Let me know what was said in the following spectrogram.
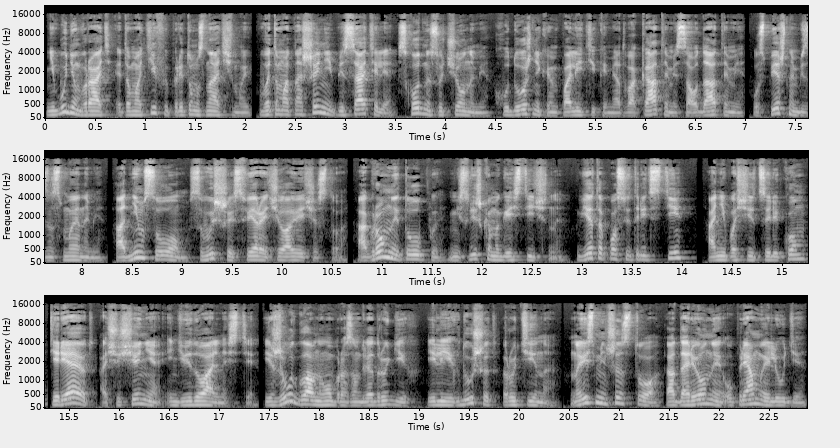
Не будем врать, это мотив и притом значимый. В этом отношении писатели сходны с учеными, художниками, политиками, адвокатами, солдатами, успешными бизнесменами. Одним словом, с высшей сферой человечества. Огромные толпы не слишком эгоистичны. Где-то после 30 они почти целиком теряют ощущение индивидуальности и живут главным образом для других, или их душит рутина. Но есть меньшинство, одаренные, упрямые люди,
